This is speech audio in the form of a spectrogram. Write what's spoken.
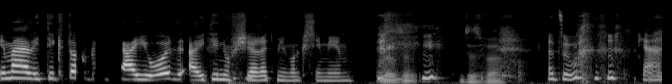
אם היה לי טיקטוק בכיתה י', הייתי נושרת ממגשימים. לא, זה- זה זוועה. עצוב. כן.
